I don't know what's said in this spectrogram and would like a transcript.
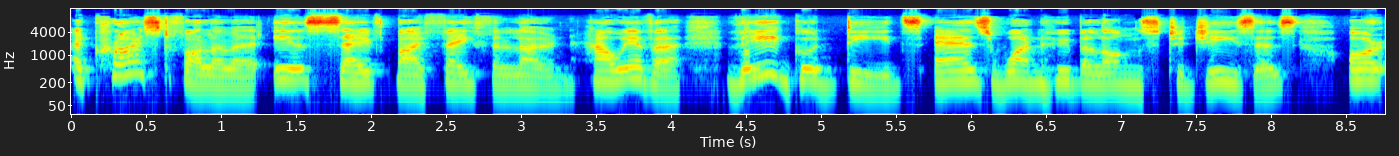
A Christ follower is saved by faith alone. However, their good deeds as one who belongs to Jesus are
